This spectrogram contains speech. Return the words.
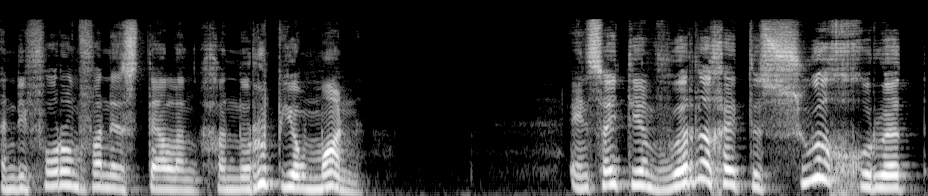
in die vorm van 'n stelling: "Gaan roep jou man." En sy teenwoordigheid is so groot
